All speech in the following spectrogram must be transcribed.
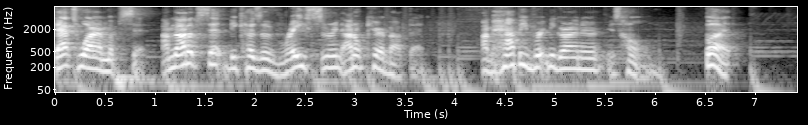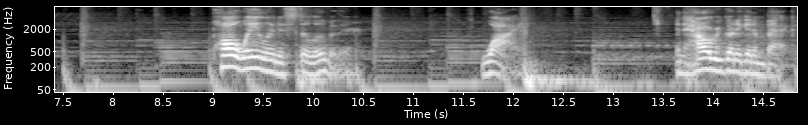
That's why I'm upset. I'm not upset because of race or anything. I don't care about that. I'm happy Brittney Griner is home, but Paul Whelan is still over there. Why? And how are we going to get him back?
